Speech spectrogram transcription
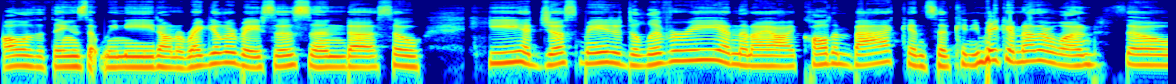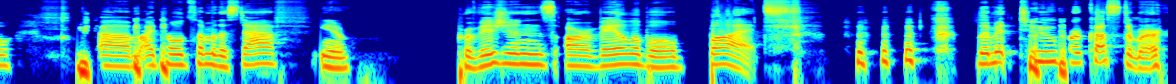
all of the things that we need on a regular basis. And uh, so he had just made a delivery, and then I, I called him back and said, "Can you make another one?" So um, I told some of the staff, you know, provisions are available, but limit two per customer.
